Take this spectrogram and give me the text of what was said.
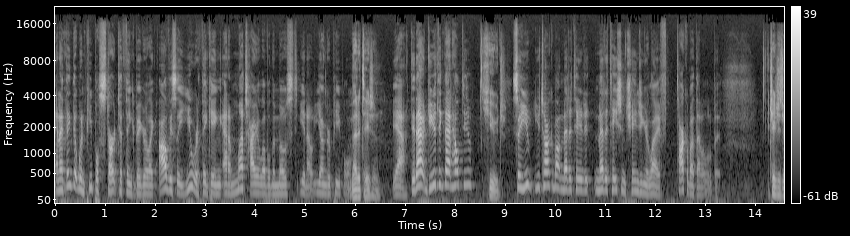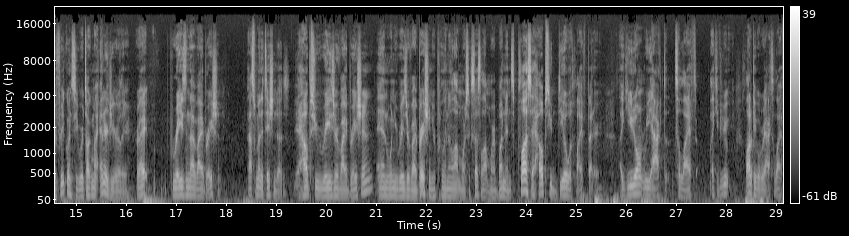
And I think that when people start to think bigger, like obviously you were thinking at a much higher level than most, you know, younger people. Meditation, Yeah. Did that? Do you think that helped you? huge. So you you talk about meditated meditation changing your life. Talk about that a little bit. it changes your frequency. We were talking about energy earlier, right? Raising that vibration. That's what meditation does. It helps you raise your vibration, and when you raise your vibration, you're pulling in a lot more success, a lot more abundance. Plus, it helps you deal with life better. Like you don't react to life. Like if you, a lot of people react to life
